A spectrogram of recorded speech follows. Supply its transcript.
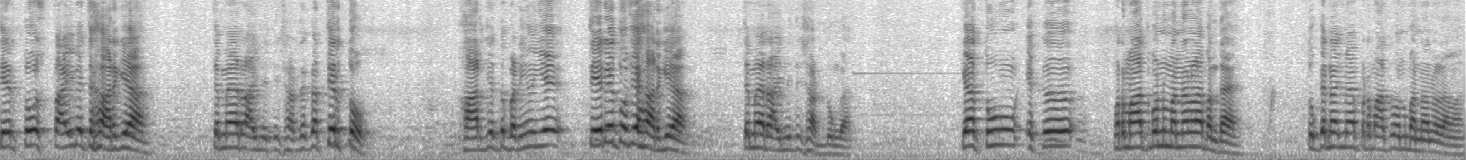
ਤੇਰੇ ਤੋਂ 27 ਵਿੱਚ ਹਾਰ ਗਿਆ, ਤੇ ਮੈਂ ਰਾਜਨੀਤੀ ਛੱਡ ਦੇਗਾ ਤੇਰੇ ਤੋਂ। ਹਾਰ ਜਿੱਤ ਬਣੀ ਹੋਈ ਹੈ, ਤੇਰੇ ਤੋਂ ਜੇ ਹਾਰ ਗਿਆ, ਤੇ ਮੈਂ ਰਾਜਨੀਤੀ ਛੱਡ ਦੂੰਗਾ। ਕਿਆ ਤੂੰ ਇੱਕ ਪਰਮਾਤਮਾ ਨੂੰ ਮੰਨਣ ਵਾਲਾ ਬੰਦਾ ਹੈ? ਤੂੰ ਕਹਿੰਦਾ ਮੈਂ ਪਰਮਾਤਮਾ ਨੂੰ ਮੰਨਣ ਵਾਲਾ ਵਾਂ?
